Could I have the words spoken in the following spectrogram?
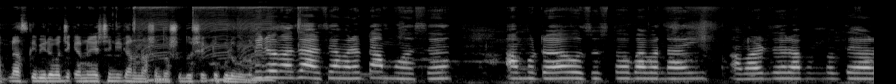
আপনি আজকে ভিডিও মাঝে কেন এসেছেন কি কারণ আসেন? দর্শক দর্শক একটু খুলে বলুন। ভিডিওর মাঝে আছে আমার একটা আম্মু আছে। আম্মুটা অসুস্থ বাবা নাই। আমার যে আপন বলতে আর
